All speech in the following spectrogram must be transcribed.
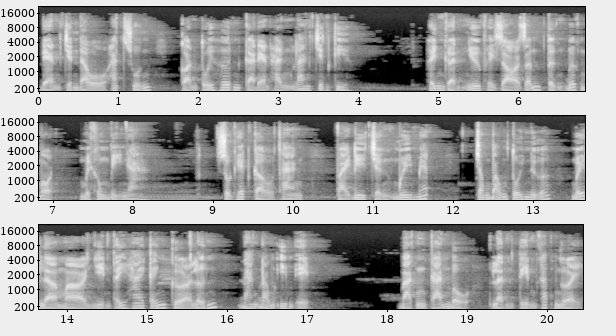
Đèn trên đầu hắt xuống còn tối hơn cả đèn hành lang trên kia. Hình gần như phải dò dẫm từng bước một mới không bị ngã. Xuống hết cầu thang phải đi chừng 10 mét trong bóng tối nữa mới lờ mờ nhìn thấy hai cánh cửa lớn đang đóng im ỉm. Bác cán bộ lần tìm khắp người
